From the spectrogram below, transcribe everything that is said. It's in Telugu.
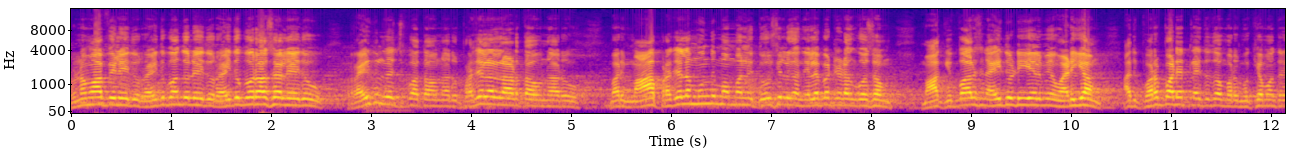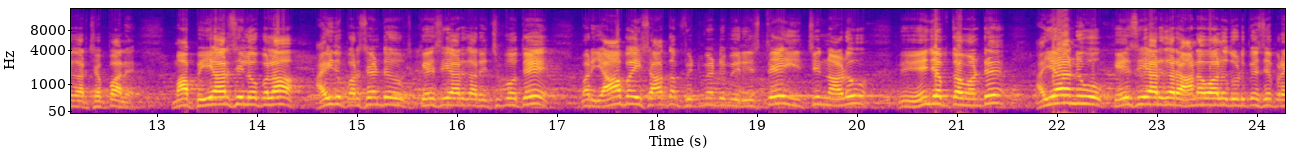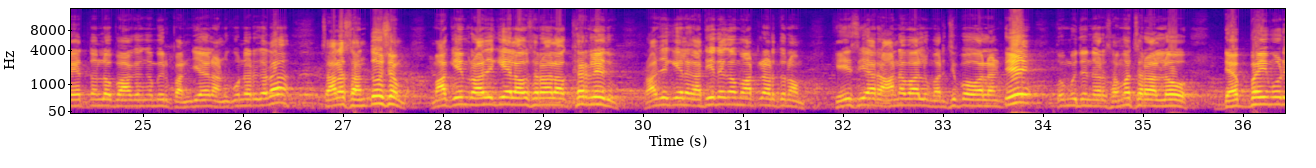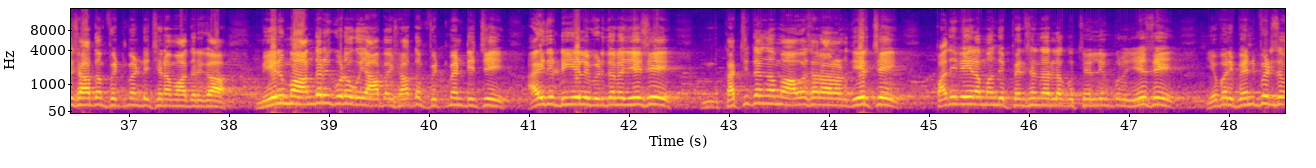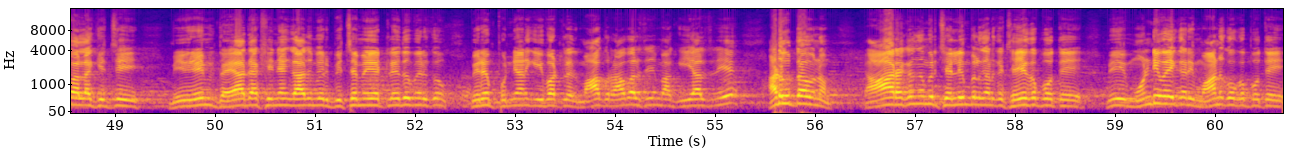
రుణమాఫీ లేదు రైతు బంధు లేదు రైతు భరోసా లేదు రైతులు చచ్చిపోతూ ఉన్నారు ప్రజలు అల్లాడుతూ ఉన్నారు. మరి మా ప్రజల ముందు మమ్మల్ని దోషులుగా నిలబెట్టడం కోసం మాకు ఇవ్వాల్సిన ఐదు డిఏలు మేము అడిగాం. అది పొరపాటు మరి ముఖ్యమంత్రి గారు చెప్పాలి. మా పిఆర్సీ లోపల ఐదు పర్సెంట్ కేసీఆర్ గారు ఇచ్చిపోతే మరి యాభై శాతం ఫిట్మెంట్ మీరు ఇస్తే ఇచ్చినాడు మేము ఏం చెప్తామంటే అయ్యా నువ్వు కేసీఆర్ గారు ఆనవాళ్ళు దుడిపేసే ప్రయత్నంలో భాగంగా మీరు పనిచేయాలని అనుకున్నారు కదా. చాలా సంతోషం. మాకేం రాజకీయాల అవసరాలు అక్కర్లేదు. రాజకీయాలకు అతీతంగా మాట్లాడుతున్నాం. కేసీఆర్ ఆనవాళ్ళు మర్చిపోవాలంటే తొమ్మిదిన్నర సంవత్సరాల్లో డెబ్బై మూడు శాతం ఫిట్మెంట్ ఇచ్చిన మాదిరిగా మీరు మా అందరికి కూడా ఒక యాభై శాతం ఫిట్మెంట్ ఇచ్చి ఐదు డిఏలు విడుదల చేసి ఖచ్చితంగా మా అవసరాలను తీర్చి పదివేల మంది పెన్షనర్లకు చెల్లింపులు చేసి ఎవరి బెనిఫిట్స్ వాళ్ళకి ఇచ్చి మీరేమి దయాదాక్షిణ్యం కాదు మీరు బిచ్చమేయట్లేదు మీరు మీరేం పుణ్యానికి ఇవ్వట్లేదు. మాకు రావాల్సినవి మాకు ఇవ్వాల్సినవి అడుగుతా ఉన్నాం. ఆ రకంగా మీరు చెల్లింపులు కనుక చేయకపోతే మీ మొండి వైఖరి మానుకోకపోతే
